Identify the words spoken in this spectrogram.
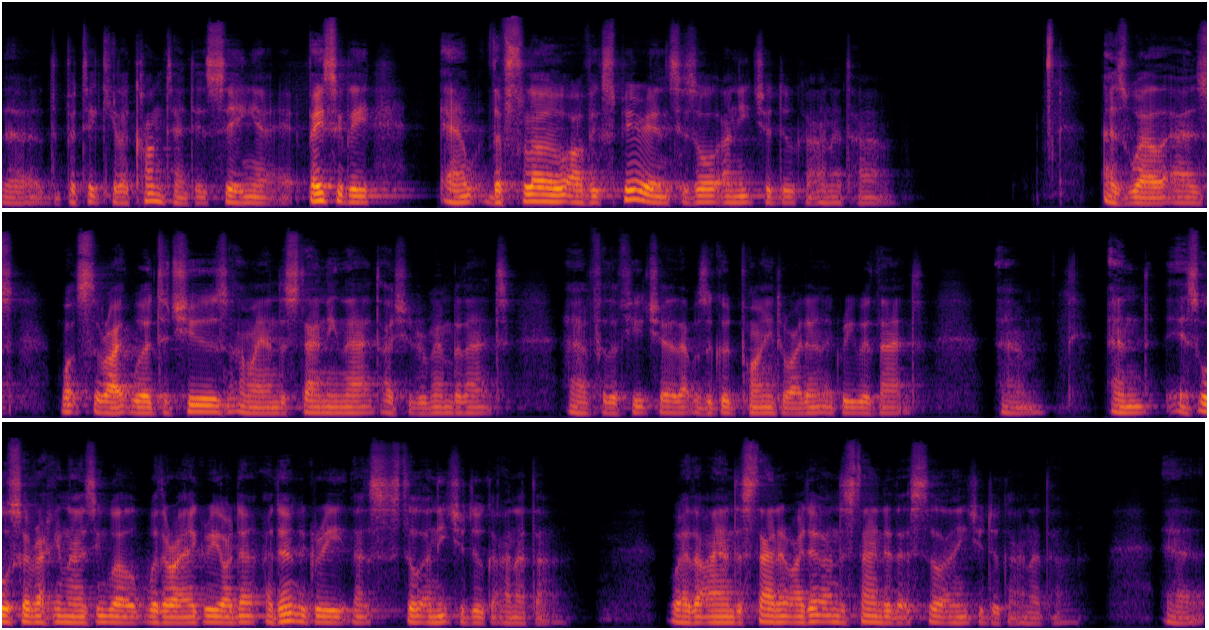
the, the particular content. It's seeing it. Basically, uh, the flow of experience is all anicca, dukkha, anatta, as well as what's the right word to choose. Am I understanding that? I should remember that uh, for the future. That was a good point, or I don't agree with that. Um, and it's also recognizing, well, whether I agree or don't, I don't agree, that's still anicca dukkha anatta. Whether I understand it or I don't understand it, that's still anicca dukkha anatta. Uh,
